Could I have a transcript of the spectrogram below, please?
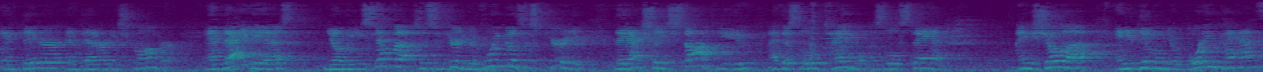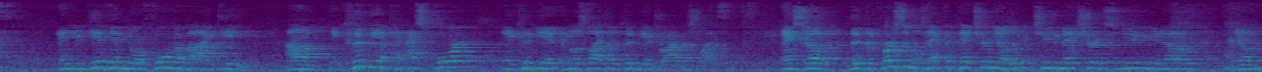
and bigger and better and stronger. And that is, you know, when you step up to security, before you go to security, they actually stop you at this little table, this little stand. And you show up and you give them your boarding pass and you give them your form of ID. Um, it could be a passport, it could be, a, most likely, it could be a driver's license. And so the, the person will take the picture, you know, look at you, make sure it's you, you know, you know,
